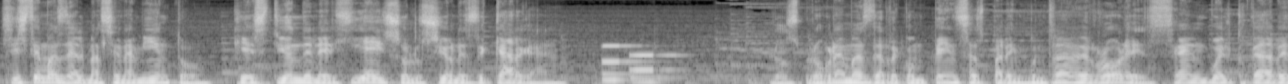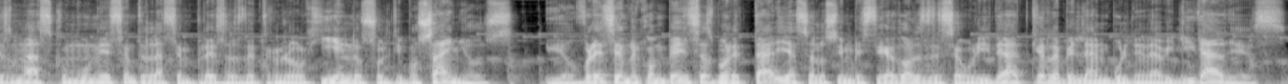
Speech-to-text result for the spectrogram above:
sistemas de almacenamiento, gestión de energía y soluciones de carga. Los programas de recompensas para encontrar errores se han vuelto cada vez más comunes entre las empresas de tecnología en los últimos años y ofrecen recompensas monetarias a los investigadores de seguridad que revelan vulnerabilidades.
